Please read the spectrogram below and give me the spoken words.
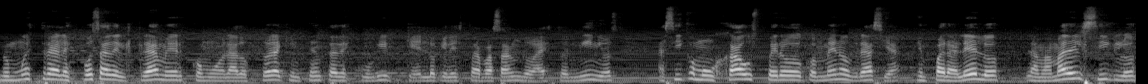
Nos muestra a la esposa del Kramer como la doctora que intenta descubrir qué es lo que le está pasando a estos niños, así como un house pero con menos gracia. En paralelo, la mamá del siglo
